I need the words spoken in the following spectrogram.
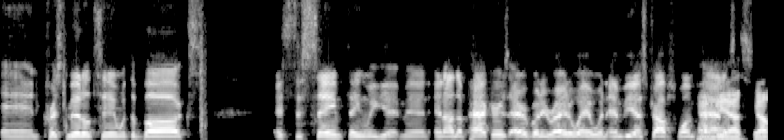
and Khris Middleton with the Bucks. It's the same thing we get, man. And on the Packers, everybody right away when MVS drops one pass, Yes, yep.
